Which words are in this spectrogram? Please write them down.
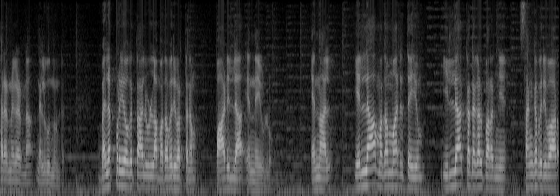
ഭരണഘടന നൽകുന്നുണ്ട്. ബലപ്രയോഗത്താലുള്ള മതപരിവർത്തനം പാടില്ല എന്നേയുള്ളൂ. എന്നാൽ എല്ലാ മതംമാറ്റത്തെയും ഇല്ലാ കഥകൾ പറഞ്ഞ് സംഘപരിവാർ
